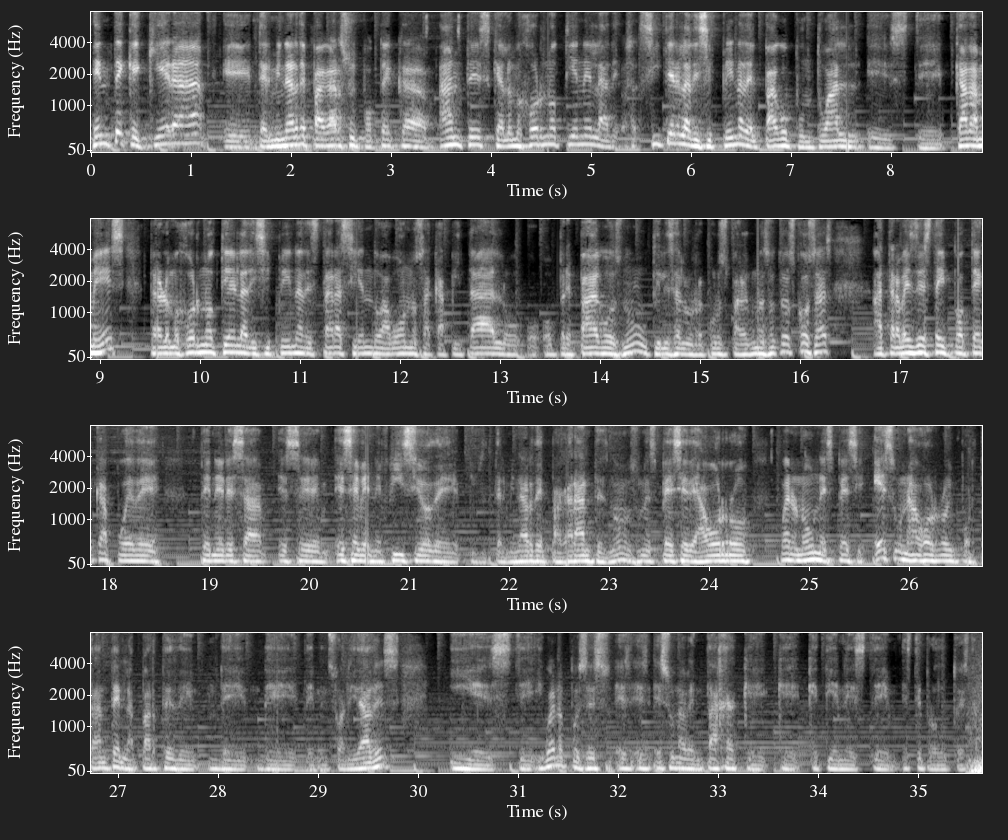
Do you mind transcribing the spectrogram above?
Gente que quiera eh, terminar de pagar su hipoteca antes, que a lo mejor no tiene la, o sea, sí tiene la disciplina del pago puntual este, cada mes, pero a lo mejor no tiene la disciplina de estar haciendo abonos a capital o, prepagos, ¿no? Utiliza los recursos para algunas otras cosas. A través de esta hipoteca puede tener esa, ese, ese beneficio de, pues, terminar de pagar antes, ¿no? Es una especie de ahorro, bueno, no una especie, es un ahorro importante en la parte de, de, mensualidades y, este, y bueno, pues es, es, una ventaja que, que, tiene este, este producto. Este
